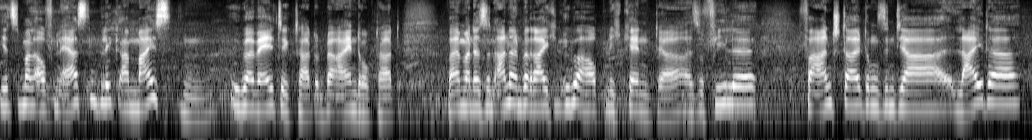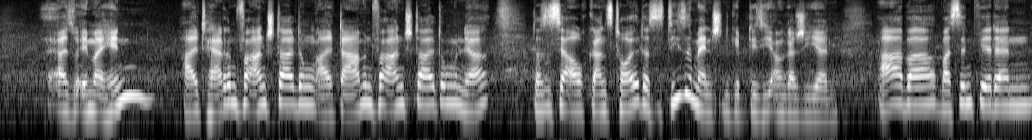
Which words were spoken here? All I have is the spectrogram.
jetzt mal auf den ersten Blick am meisten überwältigt hat und beeindruckt hat, weil man das in anderen Bereichen überhaupt nicht kennt. Ja. Also viele Veranstaltungen sind ja leider, also immerhin, Altherrenveranstaltungen, Altdamenveranstaltungen. Ja. Das ist ja auch ganz toll, dass es diese Menschen gibt, die sich engagieren. Aber was sind wir denn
